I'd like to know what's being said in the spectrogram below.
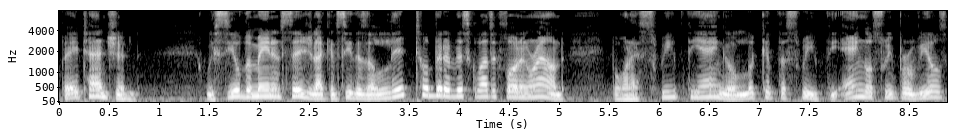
Pay attention. We sealed the main incision. I can see there's a little bit of viscoelastic floating around. But when I sweep the angle, look at the sweep. The angle sweep reveals,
